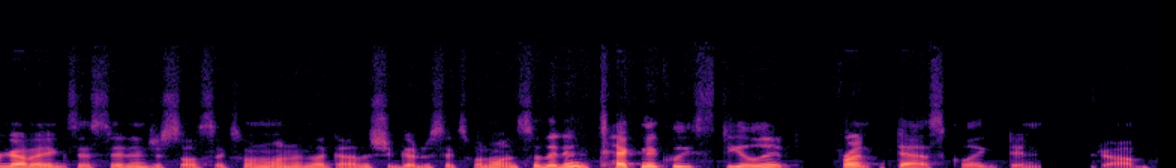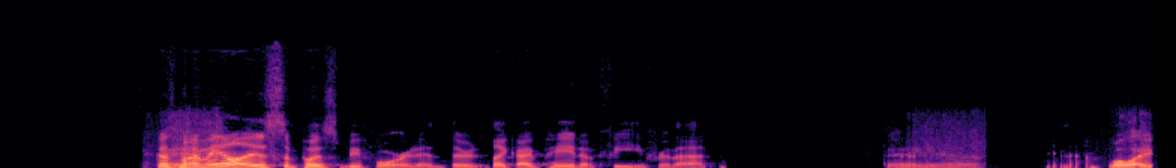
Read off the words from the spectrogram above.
forgot I existed and just saw 611 and like, oh, this should go to 611. So they didn't technically steal it. Front desk like didn't do the job. Because my mail is supposed to be forwarded. They're like I paid a fee for that. Dang, yeah. You know. Well, like,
